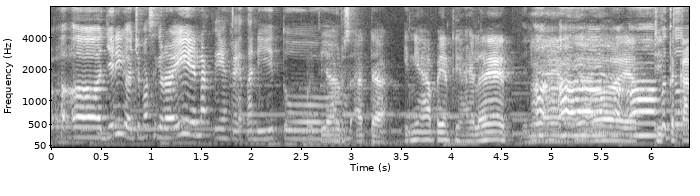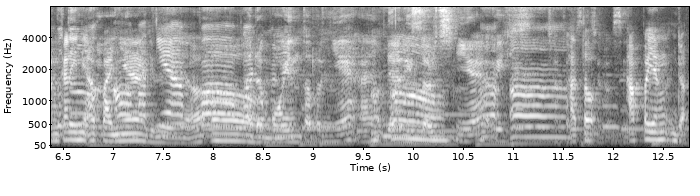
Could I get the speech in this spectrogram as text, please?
Heeh, jadi nggak cuma "Ih, enak yang kayak tadi itu Berarti harus ada ini apa yang di highlight, ini Ah, oh, ah, ya, betul, ditekankan betul. ini apanya Ah, gitu ya. apa, Oh, apa ada pointernya ada researchnya wih cakep atau apa yang nggak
